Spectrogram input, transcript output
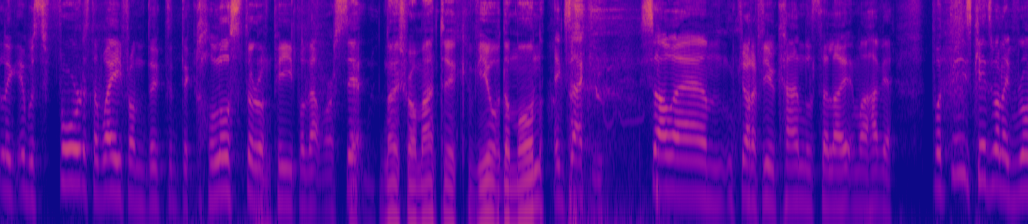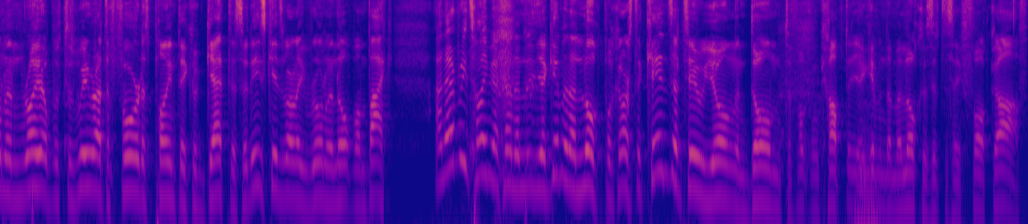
Like it was furthest away from the, the, the cluster of Mm. people that were Yeah, sitting. nice romantic view of the moon. Exactly. so um, got a few candles to light and what have you. But these kids were like running right up because we were at the furthest point they could get to. So these kids were like running up and back. And every time you're kind of you're giving a look, because the kids are too young and dumb to fucking cop that you're Mm. giving them a look as if to say fuck off.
